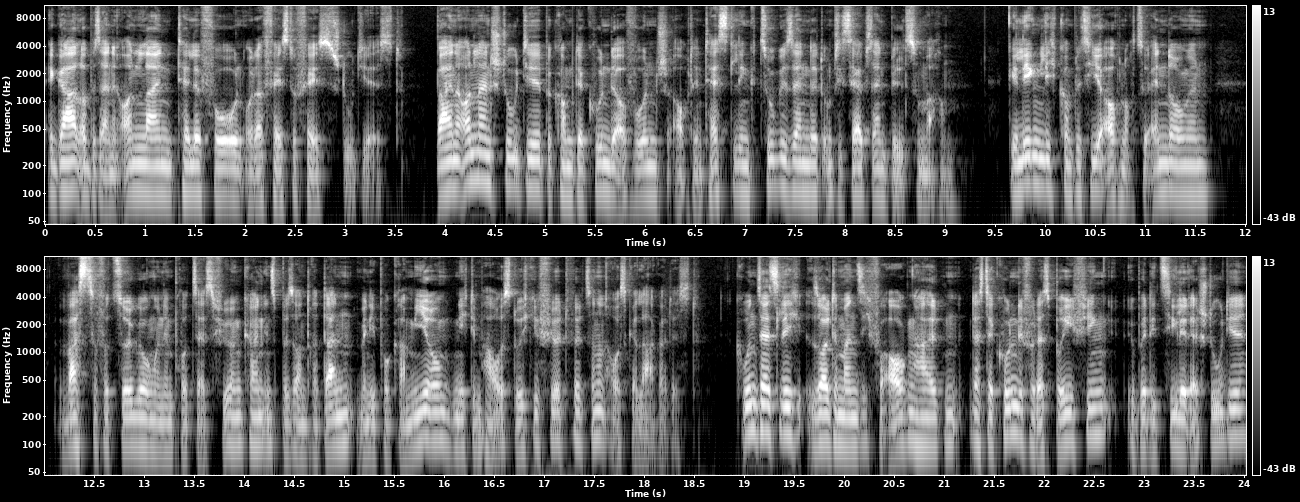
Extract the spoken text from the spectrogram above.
egal ob es eine Online-, Telefon- oder Face-to-Face-Studie ist. Bei einer Online-Studie bekommt der Kunde auf Wunsch auch den Testlink zugesendet, um sich selbst ein Bild zu machen. Gelegentlich kommt es hier auch noch zu Änderungen, was zu Verzögerungen im Prozess führen kann, insbesondere dann, wenn die Programmierung nicht im Haus durchgeführt wird, sondern ausgelagert ist. Grundsätzlich sollte man sich vor Augen halten, dass der Kunde für das Briefing über die Ziele der Studie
